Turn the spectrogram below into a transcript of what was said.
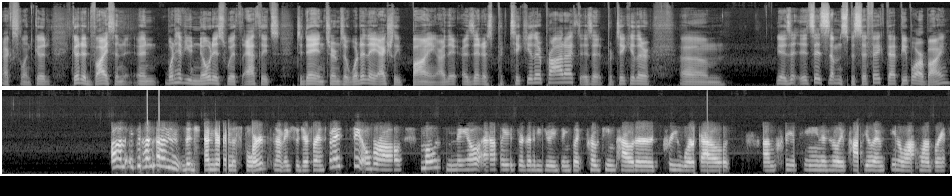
Excellent. Good good advice. And and what have you noticed with athletes today in terms of what are they actually buying? Are there is it a particular product? Is it particular um yeah, is it is it something specific that people are buying? Um, it depends on the gender and the sport. That makes a difference. But I'd say overall, most male athletes are going to be doing things like protein powders, pre-workouts, um, creatine is really popular. I'm seeing a lot more branched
